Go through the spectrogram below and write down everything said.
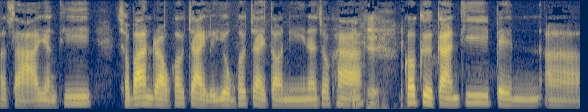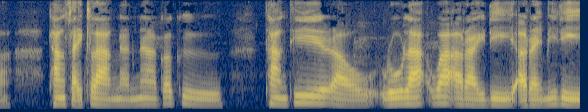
ภาษาอย่างที่ชาวบ้านเราเข้าใจหรือโยมเข้าใจตอนนี้นะเจ้าค่ะ okay. ก็คือการที่เป็นทางสายกลางนั้นนะก็คือทางที่เรารู้ละว่าอะไรดีอะไรไม่ดี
